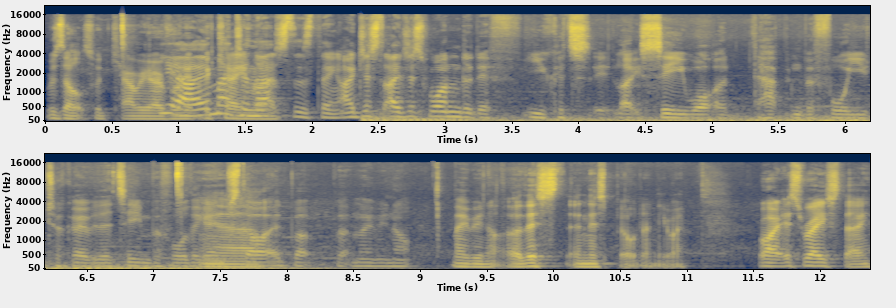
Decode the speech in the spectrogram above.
Results would carry over. yeah, I and it became imagine that's the thing. I just I just wondered if you could like see what had happened before you took over the team before the game Yeah. started, but but maybe not. Maybe not. Oh, this in this build anyway. Right, it's race day.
